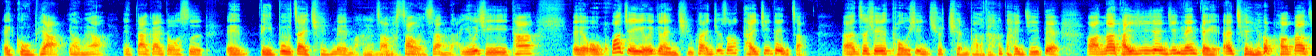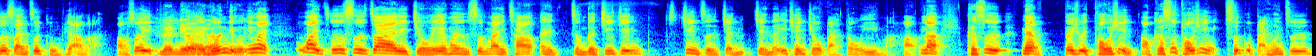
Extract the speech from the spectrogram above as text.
诶股票有没有？诶，大概都是诶底部在前面嘛，稍稍微上来，尤其它诶，我发觉有一个很奇怪，就是说台积电涨，啊，这些投信就全跑到台积电啊，那台积电今天得，而且又跑到这三只股票了，哦，所以轮流轮流，因为外资是在九月份是卖超，诶，整个基金。净值减减了一千九百多亿嘛，哈，那可是没有对不对？投信哦，可是投信持股百分之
